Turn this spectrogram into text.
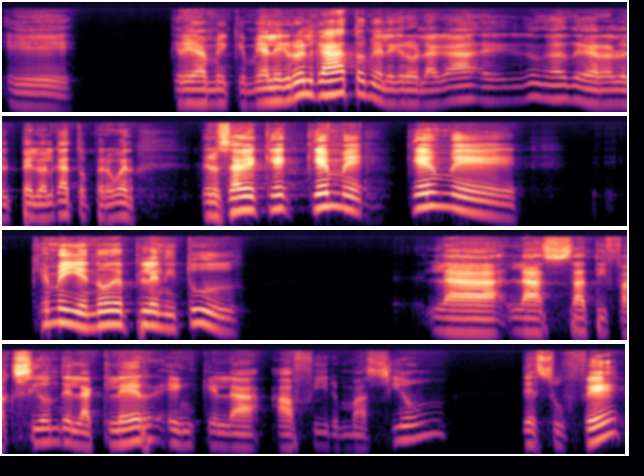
eh, Créame que me alegró el gato, me alegró la gata, eh, no agarrarle el pelo al gato, pero bueno. Pero ¿sabe qué? ¿Qué me, qué me, qué me llenó de plenitud? La, la satisfacción de la Claire en que la afirmación de su fe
